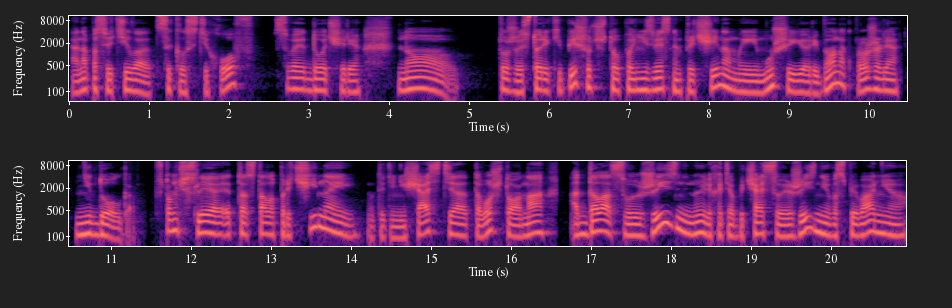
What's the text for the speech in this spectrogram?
Она посвятила цикл стихов своей дочери, но тоже историки пишут, что по неизвестным причинам и муж, и ее ребенок прожили недолго. В том числе это стало причиной, вот эти несчастья, того, что она отдала свою жизнь, ну или хотя бы часть своей жизни воспеванию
